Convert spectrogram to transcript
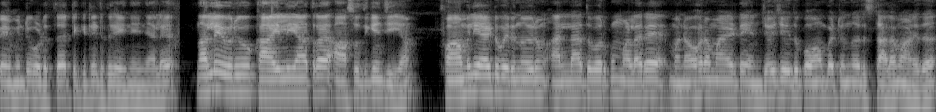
പേയ്മെന്റ് കൊടുത്ത് ടിക്കറ്റ് എടുത്തു കഴിഞ്ഞ് കഴിഞ്ഞാൽ നല്ലൊരു കായൽ യാത്ര ആസ്വദിക്കുകയും ചെയ്യാം. ഫാമിലി ആയിട്ട് വരുന്നവരും അല്ലാത്തവർക്കും വളരെ മനോഹരമായിട്ട് എൻജോയ് ചെയ്ത് പോകാൻ പറ്റുന്ന ഒരു സ്ഥലമാണിത്.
